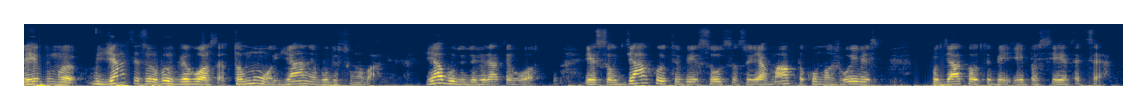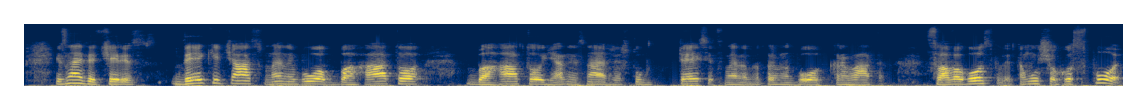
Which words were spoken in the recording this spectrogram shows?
І я думаю, я це зробив для Господа, тому я не буду сумувати. Я буду довіряти Господу. Сказав, дякую тобі, Ісусе, що я мав таку можливість подякувати тобі і посіяти це. І знаєте, через деякий час в мене було багато, багато, я не знаю, вже штук 10 в мене, напевно, було кроваток. Слава Господу, тому що Господь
